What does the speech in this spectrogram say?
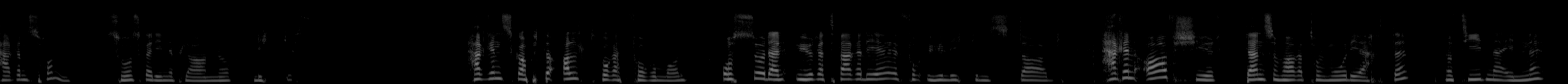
Herrens hånd, så skal dine planer lykkes. Herren skapte alt for et formål, også den urettferdige for ulykkens dag. Herren avskyr den som har et tålmodig hjerte. Når tiden er inne,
